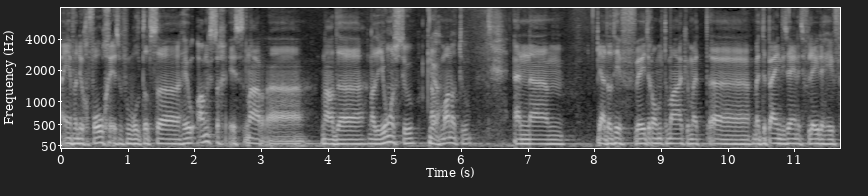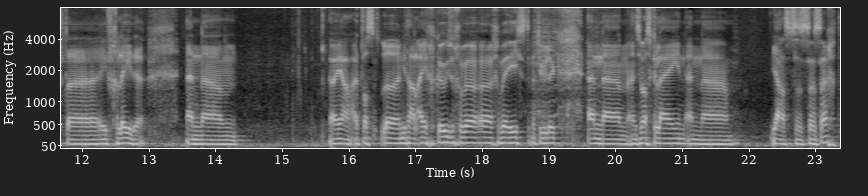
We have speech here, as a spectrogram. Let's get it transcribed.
eh, een van die gevolgen is bijvoorbeeld dat ze heel angstig is naar, eh, naar, de, naar de jongens toe, naar Ja. de mannen toe. En ehm, ja, dat heeft wederom te maken met, eh, met de pijn die zij in het verleden heeft, heeft geleden. En ehm, eh, ja, het was niet haar eigen keuze gewe- geweest natuurlijk. En, ehm, en ze was klein en ja, ze, ze zegt...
